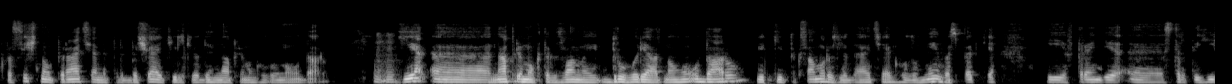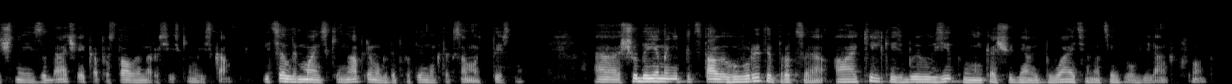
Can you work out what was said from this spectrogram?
класична операція не передбачає тільки один напрямок головного удару. Угу. Є е, напрямок так званий другорядного удару, який так само розглядається як головний в аспекті і в тренді е, стратегічної задачі, яка поставлена російським військам. І це Лиманський напрямок, де противник так само тисне. Е, що дає мені підстави говорити про це? А кількість бойових зіткнень, яка щодня відбувається на цих двох ділянках фронту.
